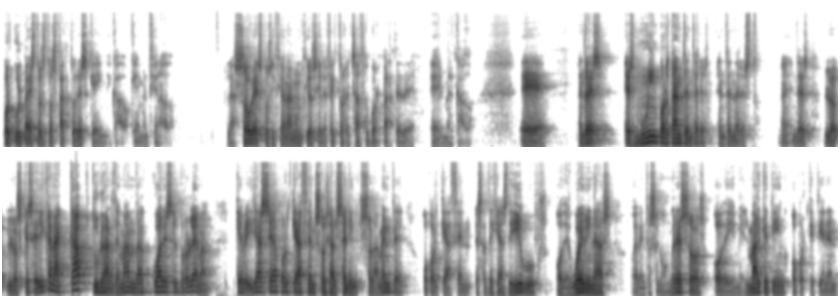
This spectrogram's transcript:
por culpa de estos dos factores que he indicado, que he mencionado. La sobreexposición a anuncios y el efecto rechazo por parte del mercado. Eh, entonces, es muy importante entender, esto. ¿eh? Entonces, los que se dedican a capturar demanda, ¿cuál es el problema? Que ya sea porque hacen social selling solamente o porque hacen estrategias de ebooks o de webinars o eventos en congresos o de email marketing o porque tienen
